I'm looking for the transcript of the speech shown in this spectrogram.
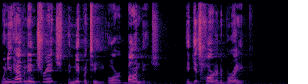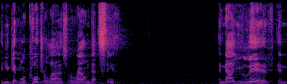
When you have an entrenched iniquity or bondage, it gets harder to break and you get more culturalized around that sin. And now you live in,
